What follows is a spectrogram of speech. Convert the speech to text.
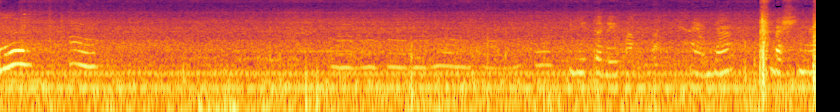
mo. Sige, tuloy pa. Ayaw na. Brush na.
